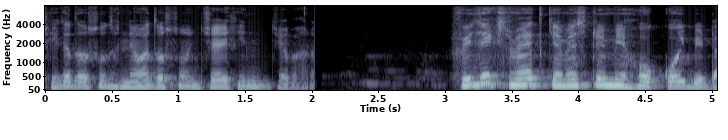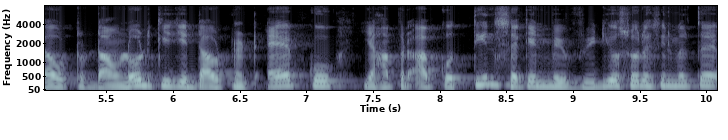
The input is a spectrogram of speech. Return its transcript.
ठीक है दोस्तों? धन्यवाद दोस्तों। जय हिंद, जय भारत। फिजिक्स, मैथ, केमिस्ट्री में हो कोई भी डाउट तो डाउनलोड कीजिए डाउट नेट ऐप को। यहाँ पर आपको तीन सेकंड में वीडियो सोल्यूशन मिलता है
